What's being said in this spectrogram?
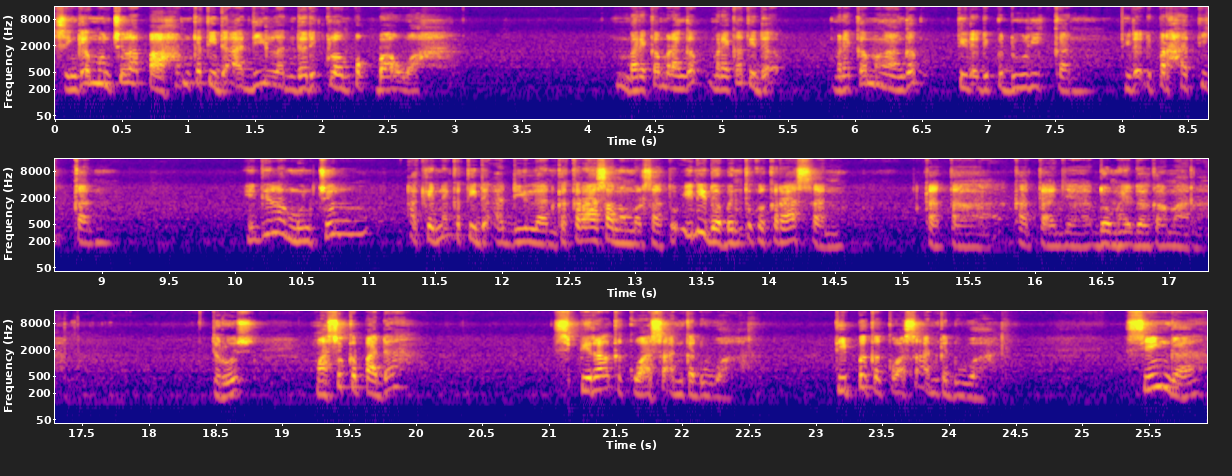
Sehingga muncullah paham ketidakadilan dari kelompok bawah. Mereka menganggap mereka tidak mereka menganggap tidak dipedulikan, tidak diperhatikan, inilah muncul akhirnya ketidakadilan, kekerasan nomor satu. Ini udah bentuk kekerasan, kata katanya Dom Hedel Kamara. Terus masuk kepada spiral kekuasaan kedua, tipe kekuasaan kedua. Sehingga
